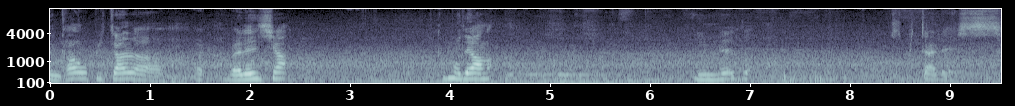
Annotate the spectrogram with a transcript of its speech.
un grand hôpital à Valencia, tout moderne. Imed Hospitales.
